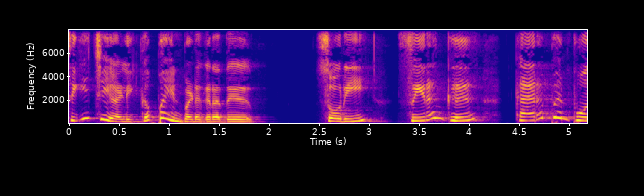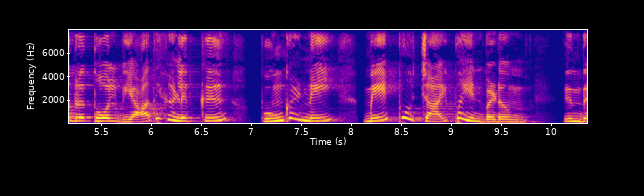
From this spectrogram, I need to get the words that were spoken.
சிகிச்சை அளிக்க பயன்படுகிறது. சொறி சிரங்கு கரப்பன் போன்ற தோல் வியாதிகளுக்கு புங்கெண்ணெய் மேற்பூச்சாய் பயன்படும். இந்த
